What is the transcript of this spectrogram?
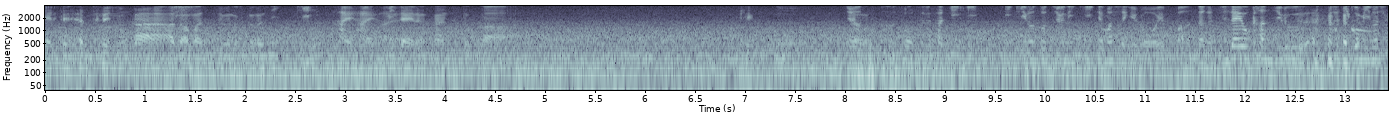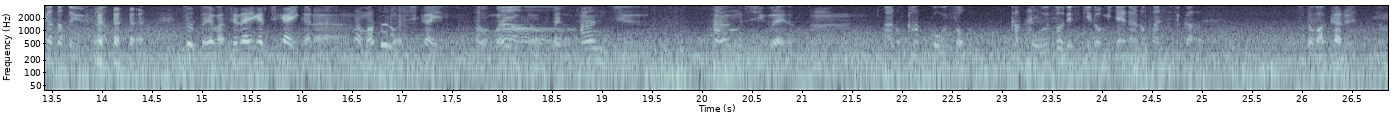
やり取りだったりとかあとはまあ自分の普通の日記、はいはいはい、みたいな感じとか結構いやそうですね。さっき行きの途中に聞いてましたけどやっぱなんか時代を感じる書き込みの仕方というか。ちょっとやっぱ世代が近いから多分松野が近いのかな。多分マイクの2人とも334ぐらいだったと思う、うん、あのかっこ嘘。かっこ嘘ですけどみたいなあの感じとか。ちょっと分かるっていう、うん、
